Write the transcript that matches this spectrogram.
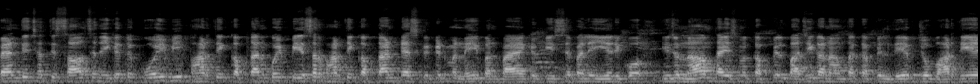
पैंतीस छत्तीस साल से देखें तो कोई भी भारतीय कप्तान, कोई पेसर भारतीय कप्तान टेस्ट क्रिकेट में नहीं बन पाया क्योंकि इससे पहले ये रिकॉर्ड ये जो नाम था इसमें कपिल पाजी का नाम था कपिल देव जो भारतीय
